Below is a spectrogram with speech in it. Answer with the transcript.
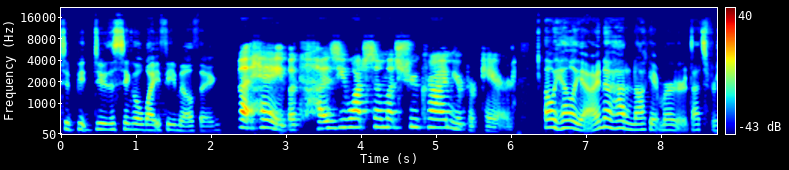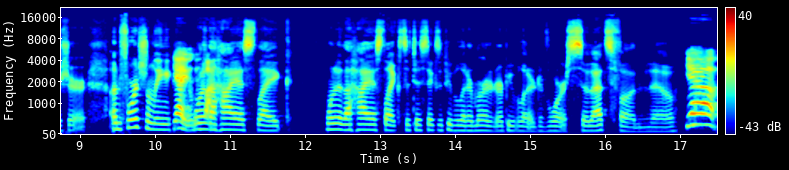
to be, do the single white female thing. But hey, because you watch so much true crime, you're prepared. Oh hell yeah, I know how to not get murdered. That's for sure. Unfortunately, Yeah, one of the highest like one of the highest like statistics of people that are murdered are people that are divorced. So that's fun to know. Yeah,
